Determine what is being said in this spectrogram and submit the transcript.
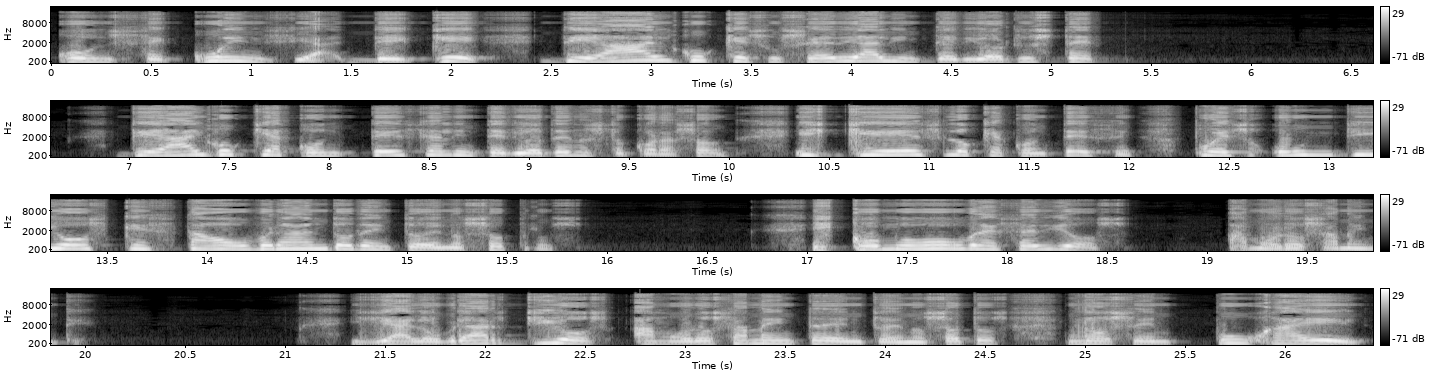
consecuencia de qué? De algo que sucede al interior de usted. De algo que acontece al interior de nuestro corazón. ¿Y qué es lo que acontece? Pues un Dios que está obrando dentro de nosotros. ¿Y cómo obra ese Dios? Amorosamente. Y al obrar Dios amorosamente dentro de nosotros, nos empuja Él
